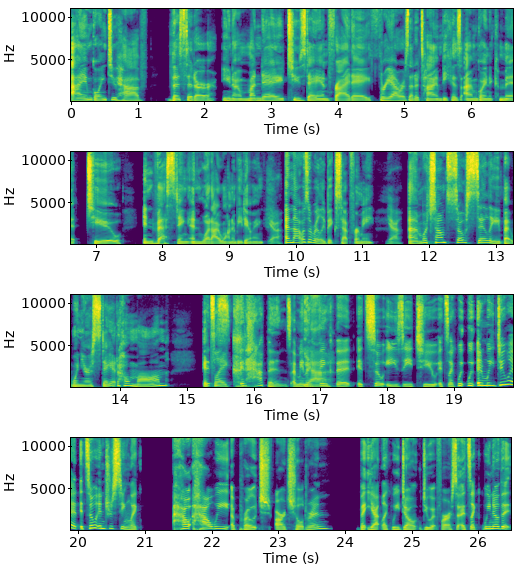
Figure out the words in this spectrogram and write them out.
I am going to have the sitter, you know, Monday, Tuesday, and Friday, three hours at a time because I'm going to commit to investing in what I want to be doing. Yeah. And that was a really big step for me, Yeah. um, which sounds so silly, but when you're a stay at home mom, it's, like, it happens. I mean, I think that it's so easy to. It's like we, we and we do it. It's so interesting, like how how we approach our children, but yet like we don't do it for ourselves. It's like we know that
